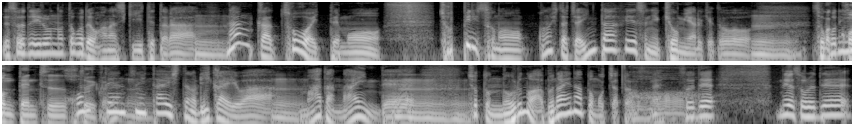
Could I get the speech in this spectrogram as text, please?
でそれでいろんなところでお話聞いてたら、うん。なんかそうは言ってもちょっぴりそのこの人たちはインターフェースに興味あるけど、うん。そこにまあコンテンツとコンいうかね、テンツに対しての理解はうん。まだないんで、うんちょっと乗るの危ないなと思っちゃったんですね。それででそれで、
